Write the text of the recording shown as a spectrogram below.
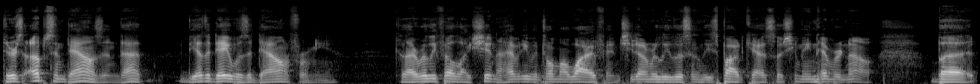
there's ups and downs and that the other day was a down for me because I really felt like shit and I haven't even told my wife and she doesn't really listen to these podcasts so she may never know but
